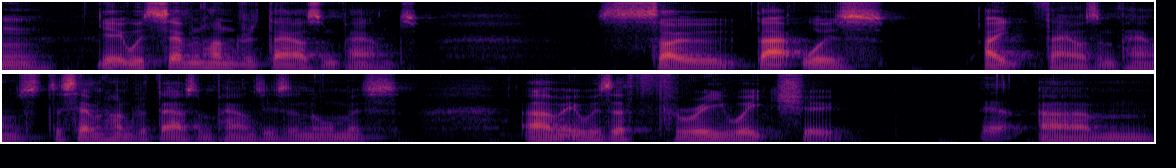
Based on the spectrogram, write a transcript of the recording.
Mm. Yeah, it was seven hundred thousand pounds. So that was eight thousand pounds to seven hundred thousand pounds is enormous. Um, it was a three-week shoot. Yeah. Um,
